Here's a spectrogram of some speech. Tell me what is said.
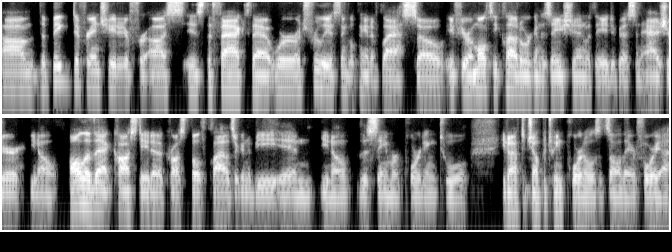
Um, the big differentiator for us is the fact that we're truly a single pane of glass. So if you're a multi-cloud organization with AWS and Azure, you know all of that cost data across both clouds are going to be in you know the same reporting tool. You don't have to jump between portals; it's all there for you.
